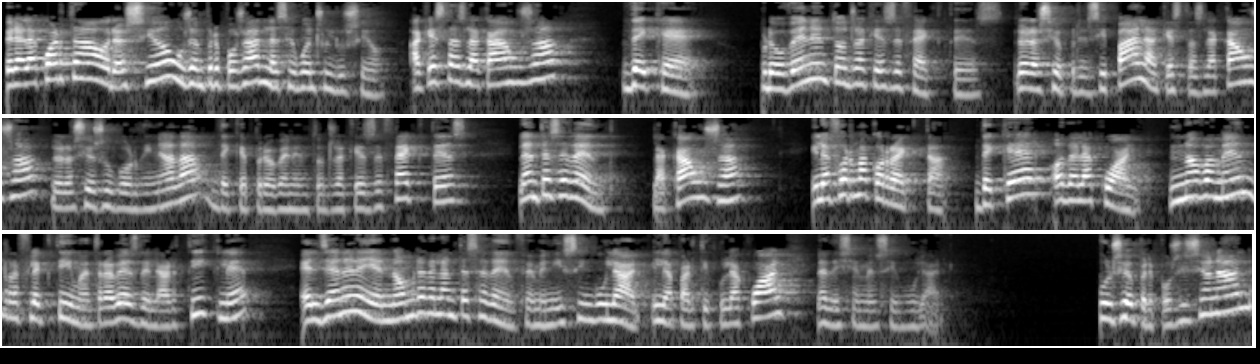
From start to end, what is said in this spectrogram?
Per a la quarta oració us hem proposat la següent solució. Aquesta és la causa de què provenen tots aquests efectes. L'oració principal, aquesta és la causa, l'oració subordinada, de què provenen tots aquests efectes, l'antecedent, la causa, i la forma correcta, de què o de la qual. Novament reflectim a través de l'article el gènere i el nombre de l'antecedent femení singular i la partícula qual la deixem en singular funció preposicional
